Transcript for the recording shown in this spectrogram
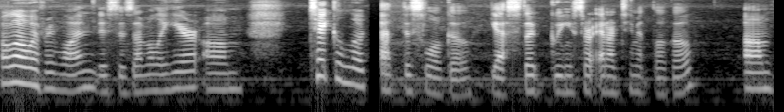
Hello everyone, this is Emily here. Um, take a look at this logo. Yes, the Green Star Entertainment logo. Um,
